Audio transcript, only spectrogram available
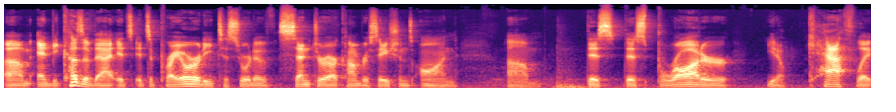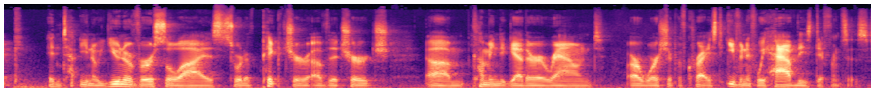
um, and because of that, it's it's a priority to sort of center our conversations on um, this this broader, you know, Catholic and you know universalized sort of picture of the church um, coming together around our worship of Christ, even if we have these differences.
